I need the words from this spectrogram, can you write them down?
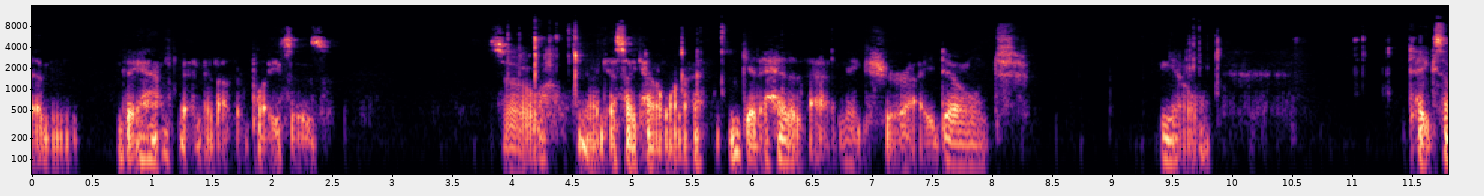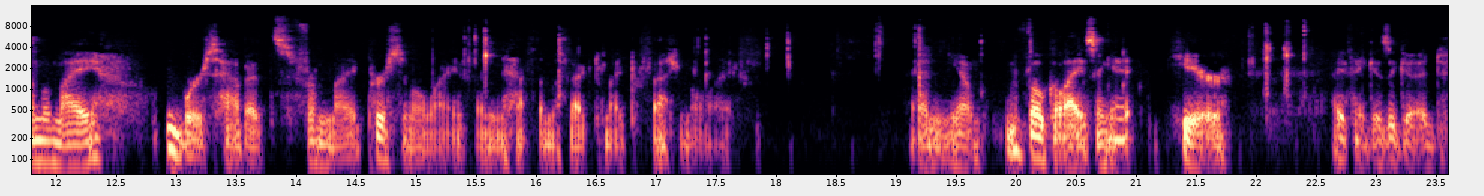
than they have been at other places. So you know, I guess I kind of want to get ahead of that, make sure I don't, you know, take some of my worse habits from my personal life and have them affect my professional life. And, you know, vocalizing it here, I think, is a good,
